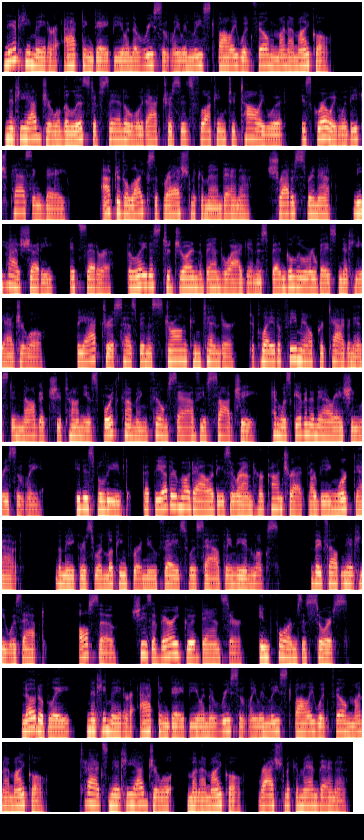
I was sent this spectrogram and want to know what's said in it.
Nidhhi made her acting debut in the recently released Bollywood film Munna Michael. Nidhhi Agerwal the list of sandalwood actresses flocking to Tollywood is growing with each passing day. After the likes of Rashmika Mandanna, Shraddha Srinath, Neha Shetty, etc., the latest to join the bandwagon is Bengaluru-based Nidhhi Agerwal. The actress has been a strong contender to play the female protagonist in Naga Chaitanya's forthcoming film Savyasachi and was given a narration recently it is believed that the other modalities around her contract are being worked out. The makers were looking for a new face with South Indian looks. They felt Nidhhi was apt. Also, she's a very good dancer, informs a source. Notably, Nidhhi made her acting debut in the recently released Bollywood film Munna Michael. Tags Nidhhi Agerwal, Munna Michael, Rashmika Mandanna,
